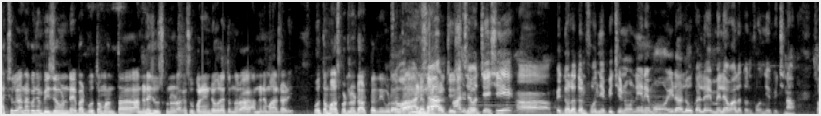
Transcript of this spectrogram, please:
యాక్చువల్గా అన్న కొంచెం బిజీ ఉండే బట్ మొత్తం అంతా అన్ననే చూసుకున్నాడు. అక్కడ సూపరింటెండెంట్ ఎవరైతే ఉన్నారో అన్ననే మాట్లాడి మొత్తం హాస్పిటల్లో డాక్టర్ని కూడా ఆశ చేసి వచ్చేసి పెద్దోళ్ళతో ఫోన్ చేయించిండు నేనేమో ఇక్కడ లోకల్ ఎమ్మెల్యే వాళ్ళతో ఫోన్ చేయించిన సో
